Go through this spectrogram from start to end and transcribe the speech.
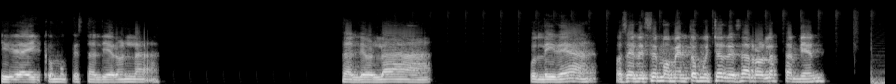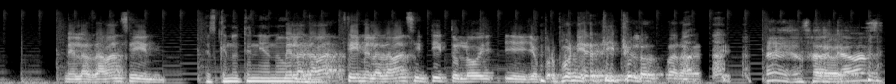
Y de ahí como que salieron la salió la pues la idea o sea en ese momento muchas de esas rolas también me las daban sin Es que no tenía nombre. me las daban sí me las daban sin título y, y yo proponía títulos para ver o sea, Pero- acabas,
